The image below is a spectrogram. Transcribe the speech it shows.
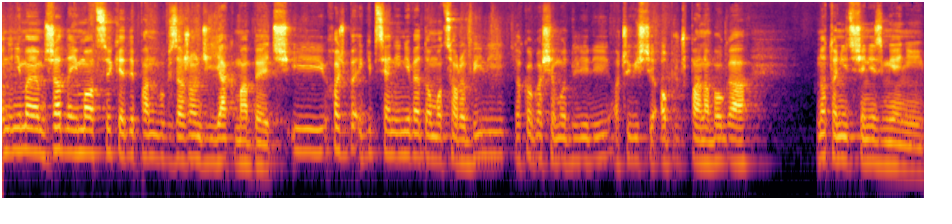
One nie mają żadnej mocy, kiedy Pan Bóg zarządzi, jak ma być. I choćby Egipcjanie nie wiadomo, co robili, do kogo się modlili, oczywiście oprócz Pana Boga, no to nic się nie zmieni,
